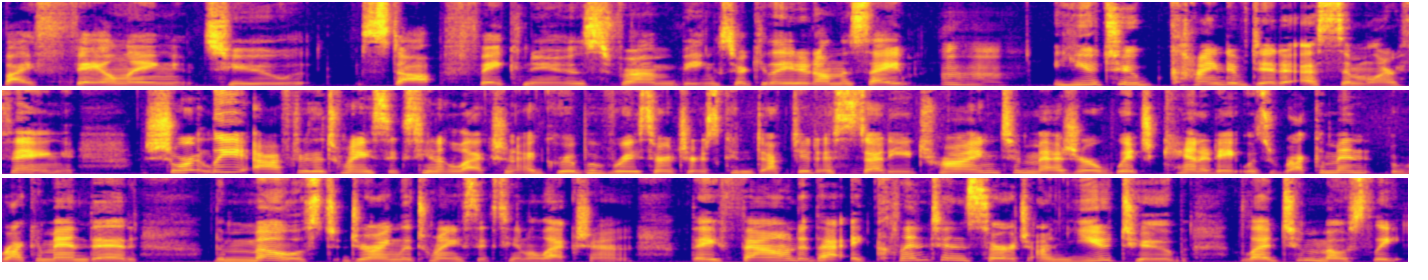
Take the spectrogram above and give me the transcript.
by failing to stop fake news from being circulated on the site. Mm-hmm. YouTube kind of did a similar thing. Shortly after the 2016 election, a group of researchers conducted a study trying to measure which candidate was recommend, recommended the most during the 2016 election. They found that a Clinton search on YouTube led to mostly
